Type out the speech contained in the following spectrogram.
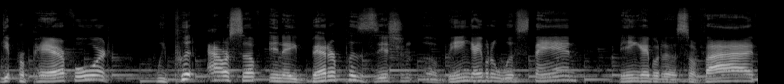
get prepared for it, we put ourselves in a better position of being able to withstand, being able to survive,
